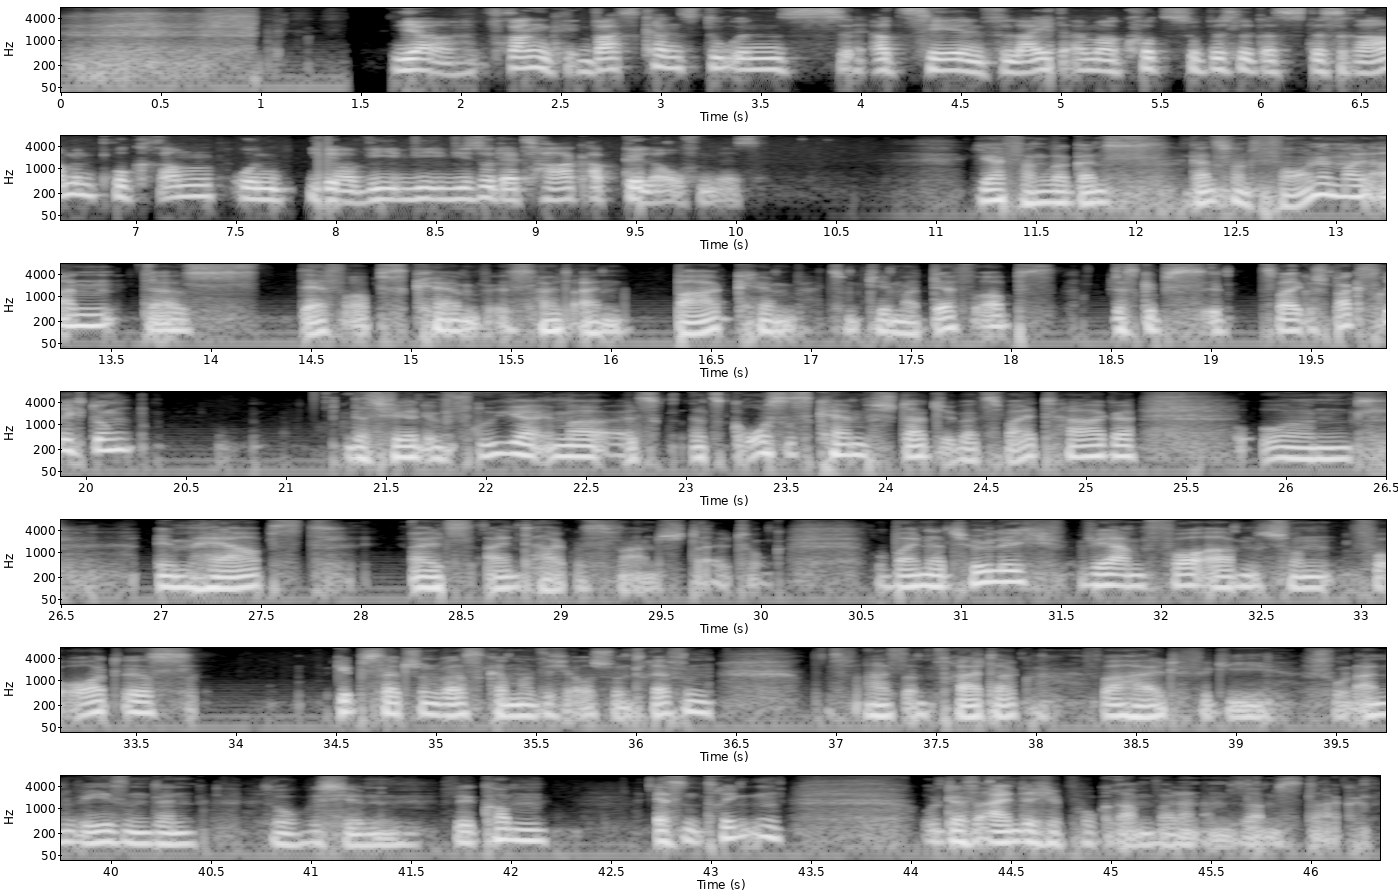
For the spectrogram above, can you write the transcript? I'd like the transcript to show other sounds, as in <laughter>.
Ja, Frank, was kannst du uns erzählen? Vielleicht einmal kurz so ein bisschen das, das Rahmenprogramm und ja, wie, wie, wie so der Tag abgelaufen ist. Ja, fangen wir ganz, ganz von vorne mal an. Das DevOps Camp ist halt ein Barcamp zum Thema DevOps. Das gibt es in zwei Geschmacksrichtungen. Das findet im Frühjahr immer als, als großes Camp statt, über zwei Tage. Und im Herbst als Eintagesveranstaltung. Wobei natürlich, wer am Vorabend schon vor Ort ist, gibt es halt schon was, kann man sich auch schon treffen. Das heißt, am Freitag war halt für die schon Anwesenden so ein bisschen willkommen, essen, trinken. Und das eigentliche Programm war dann am Samstag.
